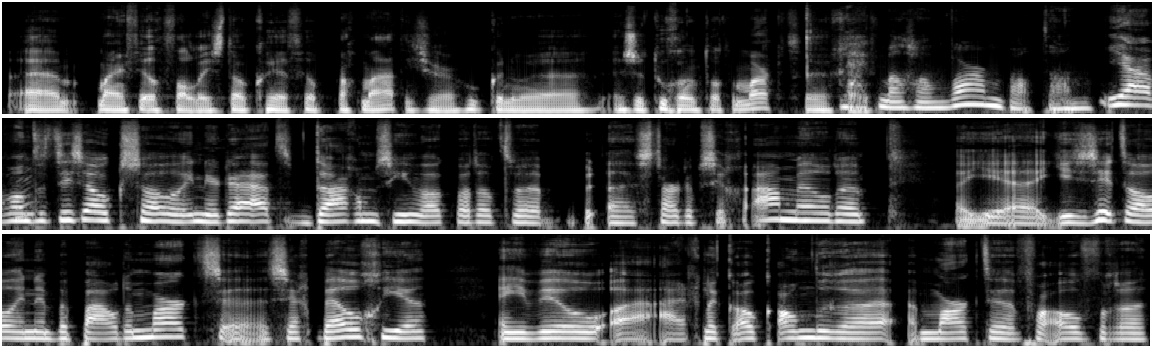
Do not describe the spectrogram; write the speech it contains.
Um, maar in veel gevallen is het ook heel veel pragmatischer. Hoe kunnen we ze toegang tot de markt geven? Lijkt me als een warmbad dan. Ja, want het is ook zo inderdaad. Daarom zien we ook wel dat we start-ups zich aanmelden. Je, je zit al in een bepaalde markt, zeg België. En je wil uh, eigenlijk ook andere markten veroveren.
